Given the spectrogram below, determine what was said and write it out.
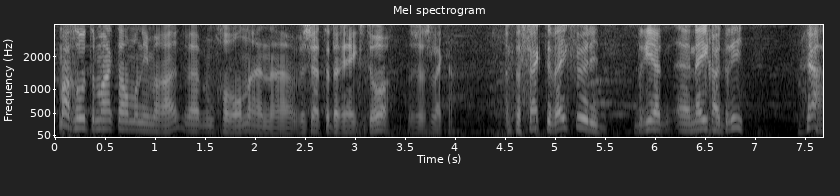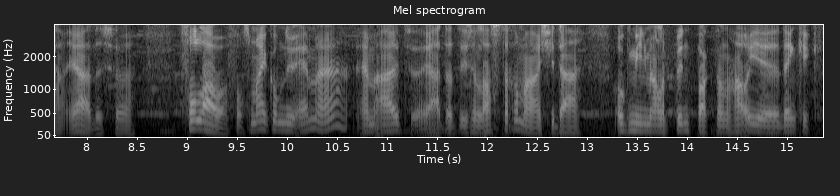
Maar goed, dat maakt allemaal niet meer uit. We hebben hem gewonnen. En uh, we zetten de reeks door. Dus dat is lekker. Een perfecte week voor jullie. 3 uit, uh, 9 uit 3. Ja, ja dus uh, volhouden. Volgens mij komt nu Emma, hè? Uit. Uh, ja, dat is een lastige. Maar als je daar ook minimaal een punt pakt, dan hou je denk ik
